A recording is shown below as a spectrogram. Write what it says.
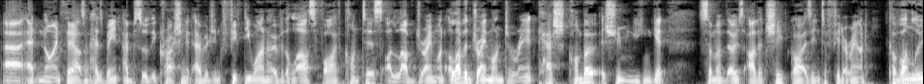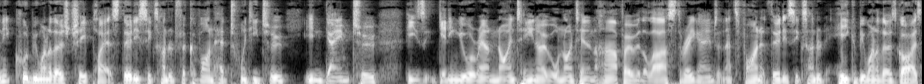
uh, at 9,000 has been absolutely crushing it, averaging 51 over the last five contests. I love Draymond. I love the Draymond Durant cash combo, assuming you can get some of those other cheap guys in to fit around. Kevon Looney could be one of those cheap players. 3,600 for Kevon, had 22 in game two. He's getting you around 19 over or 19 and a half over the last three games, and that's fine at 3,600. He could be one of those guys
